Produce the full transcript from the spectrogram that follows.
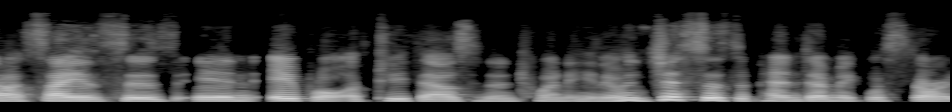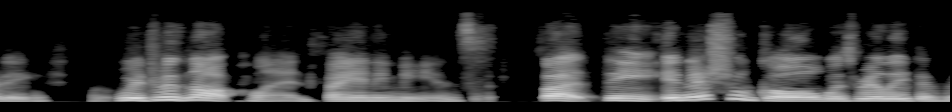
uh, Sciences in April of 2020, and it was just as the pandemic was starting, which was not planned by any means. But the initial goal was really to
